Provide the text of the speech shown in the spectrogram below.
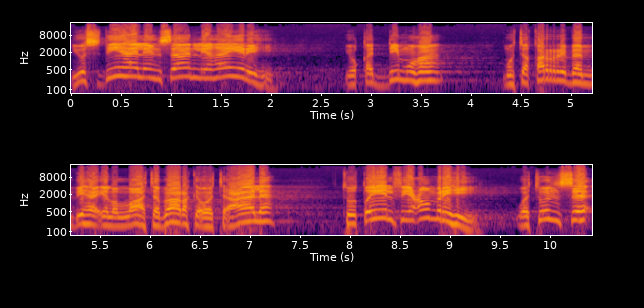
يسديها الإنسان لغيره يقدمها متقربا بها إلى الله تبارك وتعالى تطيل في عمره وتنسئ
